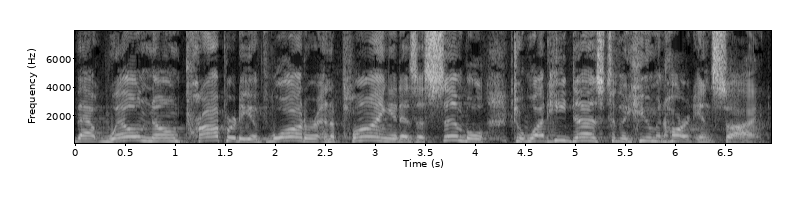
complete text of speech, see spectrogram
that well known property of water and applying it as a symbol to what He does to the human heart inside.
